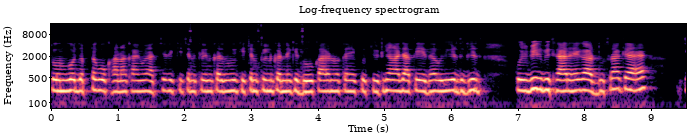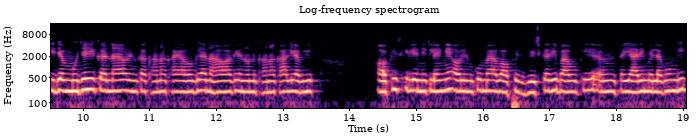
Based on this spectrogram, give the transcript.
तो उनको जब तक वो खाना खाएँगे, मैं अच्छे से किचन क्लीन कर दूँगी। किचन क्लीन करने के दो कारण होते हैं। एक तो चीटियाँ आ जाती है, इधर इर्द गिर्द कुछ भी बिखरा रहेगा। और दूसरा क्या है कि जब मुझे ही करना है और इनका खाना खाया हो गया नहावा के इन्होंने खाना खा लिया अभी ऑफ़िस के लिए निकलेंगे और इनको मैं अब ऑफ़िस भेज कर ही बाबू की तैयारी में लगूँगी।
